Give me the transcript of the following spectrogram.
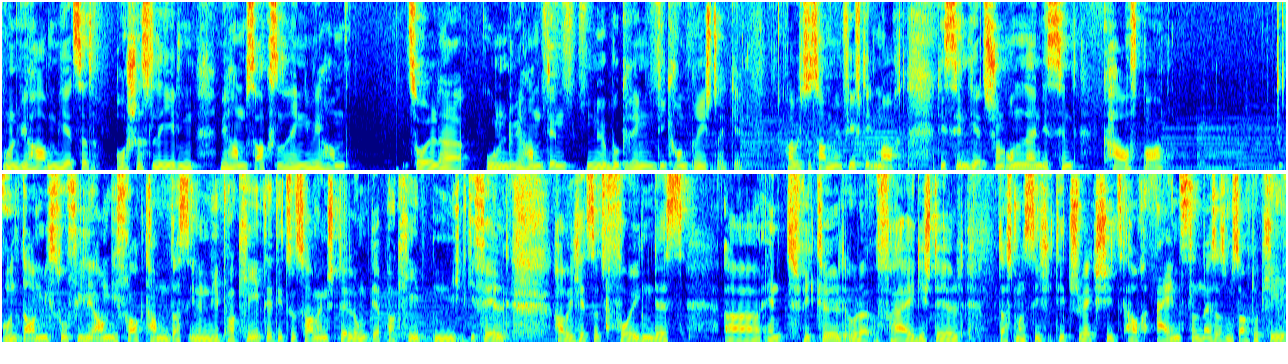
und wir haben jetzt Oschersleben, wir haben Sachsenring, wir haben Zolder und wir haben den Nürburgring, die Grand Prix Strecke habe ich zusammen mit 50 gemacht. Die sind jetzt schon online, die sind kaufbar. Und da mich so viele angefragt haben, dass ihnen die Pakete, die Zusammenstellung der Paketen nicht gefällt, habe ich jetzt folgendes äh, entwickelt oder freigestellt, dass man sich die Tracksheets auch einzeln, also dass man sagt, okay,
